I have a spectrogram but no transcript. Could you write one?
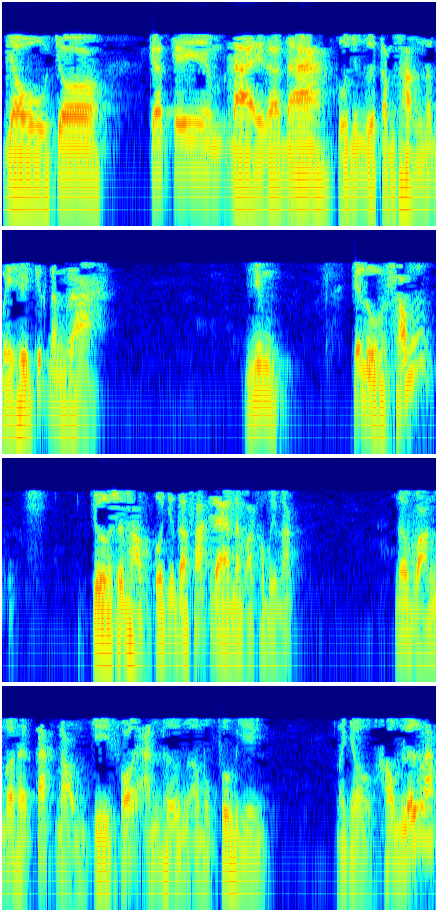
dầu cho các cái đài radar của những người tâm thần nó bị hư chức năng rà, nhưng cái luồng sóng trường sinh học của chúng ta phát ra nó vẫn không bị mất. Nó vẫn có thể tác động, chi phối, ảnh hưởng ở một phương diện mà dầu không lớn lắm,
